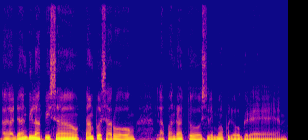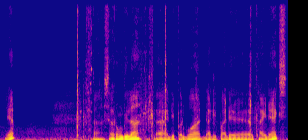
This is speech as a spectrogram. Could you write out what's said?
uh, dan bilah pisau tanpa sarung 850 gram ya uh, sarung bilah uh, diperbuat daripada kydex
